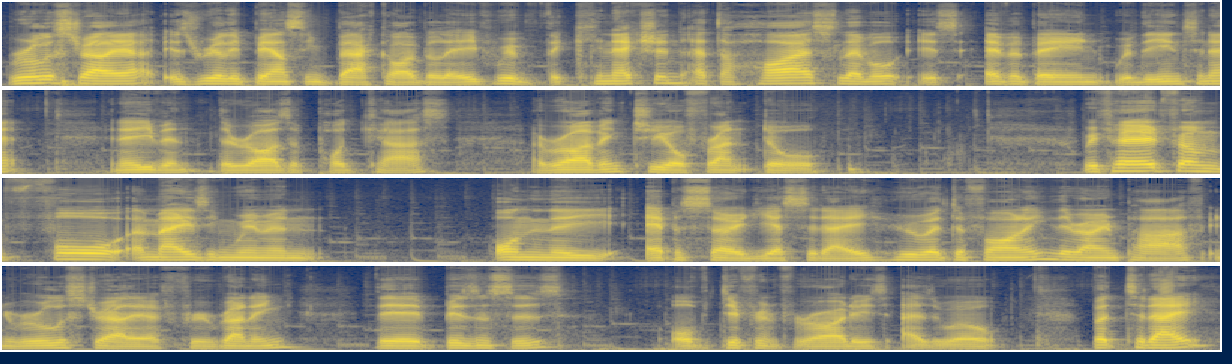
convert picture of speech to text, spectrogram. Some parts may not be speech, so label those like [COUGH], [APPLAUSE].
Rural Australia is really bouncing back, I believe, with the connection at the highest level it's ever been with the internet and even the rise of podcasts arriving to your front door. We've heard from four amazing women on the episode yesterday who are defining their own path in rural Australia through running their businesses of different varieties as well. But today,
